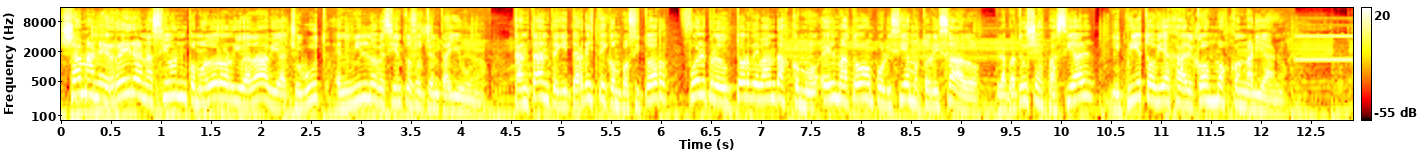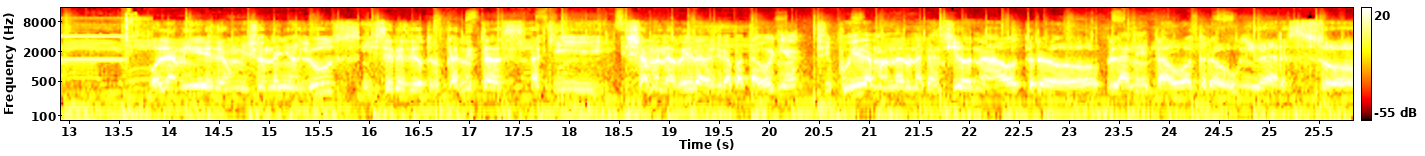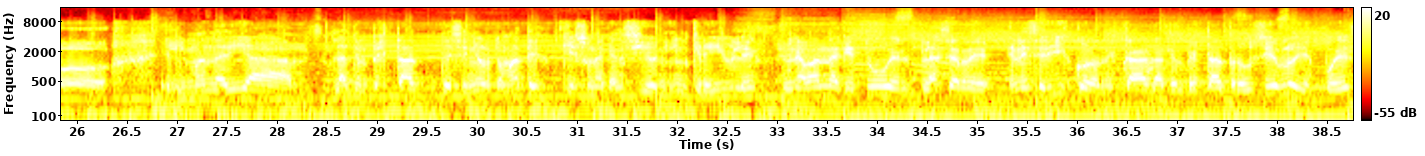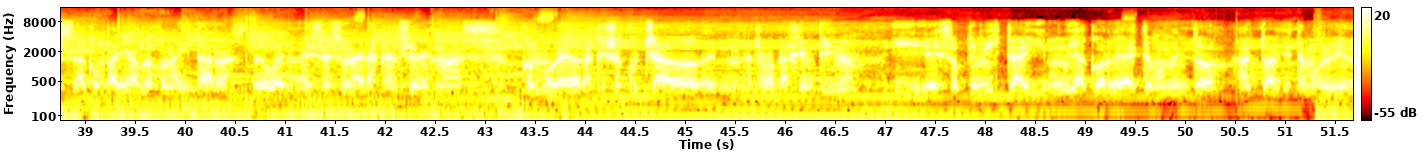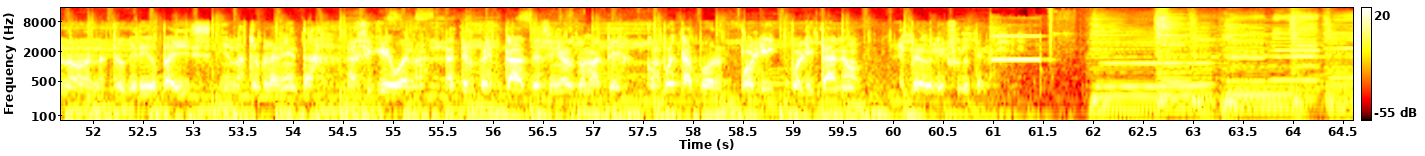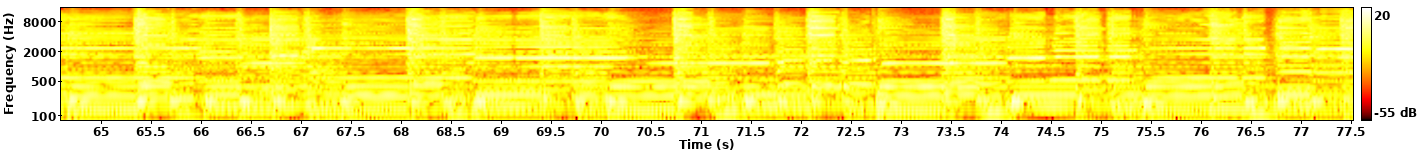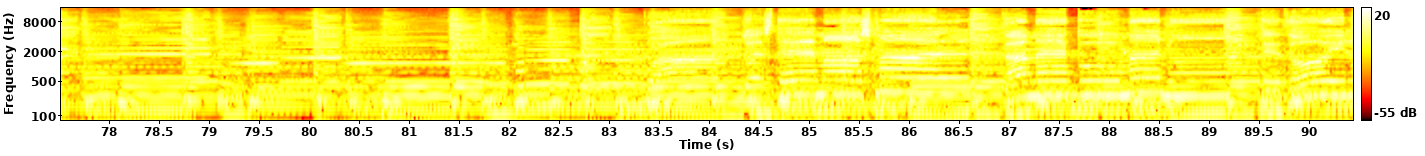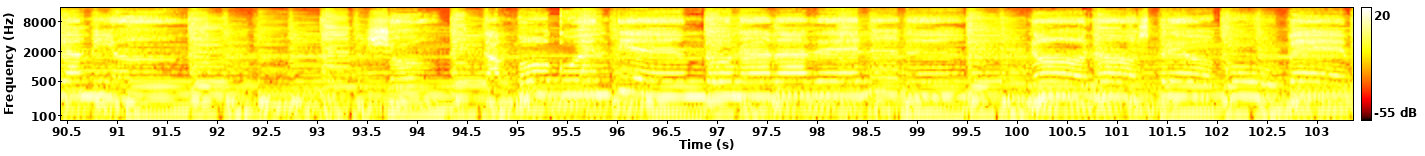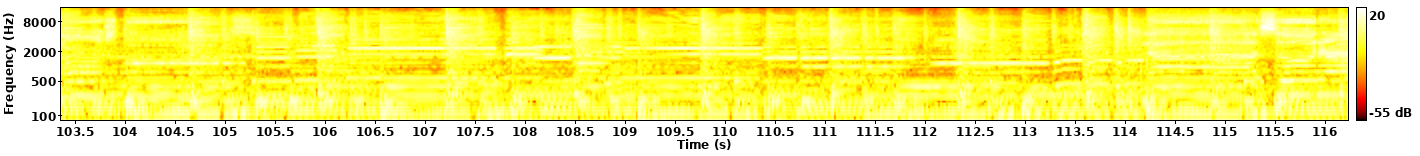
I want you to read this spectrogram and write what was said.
Yaman Herrera nació en Comodoro Rivadavia, Chubut, en 1981. Cantante, guitarrista y compositor, fue el productor de bandas como Él mató a un policía motorizado, La Patrulla Espacial y Prieto viaja al cosmos con Mariano. Hola amigues de un millón de años luz y seres de otros planetas, aquí llaman Herrera desde la Patagonia. Si pudiera mandar una canción a otro planeta o otro universo, él mandaría La Tempestad de Señor Tomate, que es una canción increíble, de una banda que tuve el placer de en ese disco donde está La Tempestad producirlo y después acompañarlos con la guitarra. Pero bueno, esa es una de las canciones más conmovedoras que yo he escuchado en el rock argentino y es optimista y muy acorde a este momento actual que estamos viviendo en nuestro querido país y en nuestro planeta. Así que bueno, La Tempestad del Señor Tomate, compuesta por Poli Politano, espero que lo disfruten. Tampoco entiendo nada de nada, no nos preocupemos más. Las horas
